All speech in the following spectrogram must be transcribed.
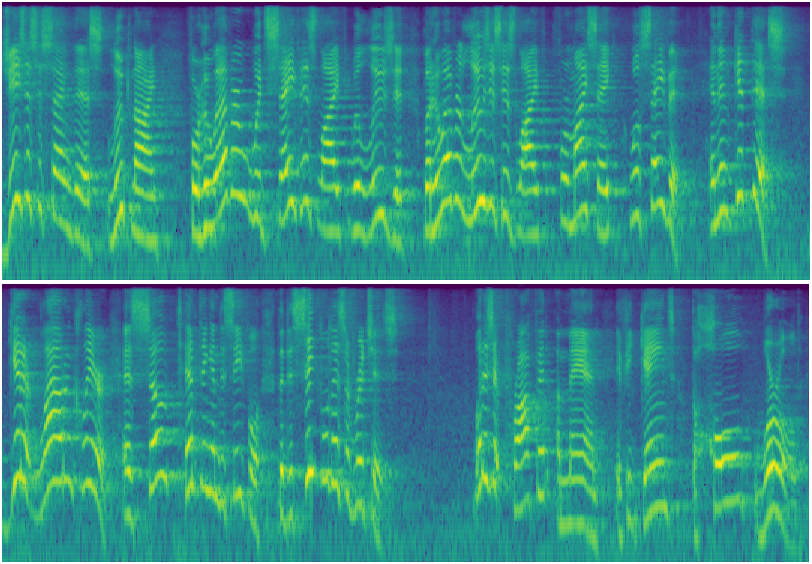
Jesus is saying this, Luke 9, for whoever would save his life will lose it, but whoever loses his life for my sake will save it. And then get this. Get it loud and clear. As so tempting and deceitful, the deceitfulness of riches. What does it profit a man if he gains the whole world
